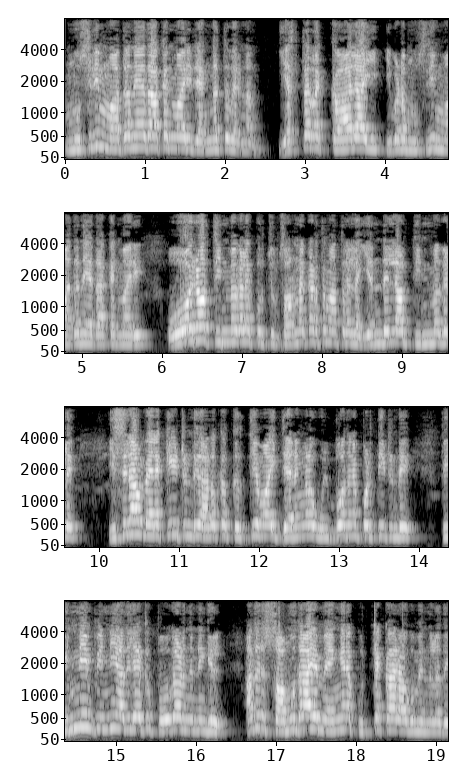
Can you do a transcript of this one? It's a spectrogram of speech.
മുസ്ലിം മത നേതാക്കന്മാര് രംഗത്ത് വരണം. എത്ര കാലായി ഇവിടെ മുസ്ലിം മത നേതാക്കന്മാര് ഓരോ തിന്മകളെ കുറിച്ചും സ്വർണക്കടത്ത് മാത്രമല്ല എന്തെല്ലാം തിന്മകൾ ഇസ്ലാം വിലക്കിയിട്ടുണ്ട് അതൊക്കെ കൃത്യമായി ജനങ്ങളെ ഉത്ബോധനപ്പെടുത്തിയിട്ടുണ്ട്. പിന്നെയും പിന്നെയും അതിലേക്ക് പോകുകയാണെന്നുണ്ടെങ്കിൽ അതൊരു സമുദായം എങ്ങനെ കുറ്റക്കാരാകും എന്നുള്ളത്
